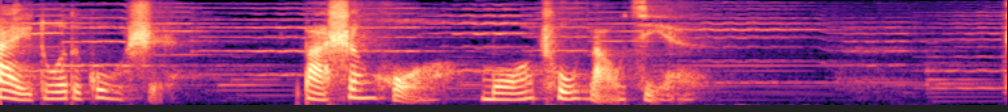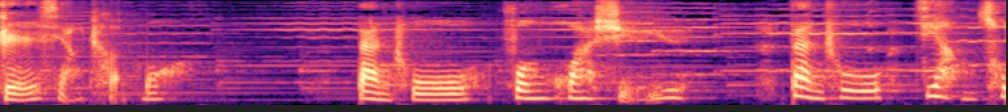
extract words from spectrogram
太多的故事，把生活磨出老茧。只想沉默，淡出风花雪月，淡出酱醋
